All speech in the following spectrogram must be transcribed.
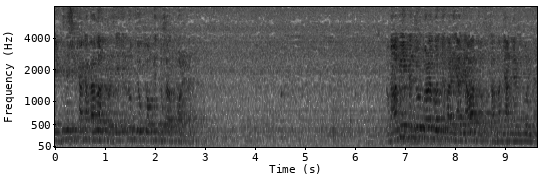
এই বিদেশি টাকা ব্যবহার করেছে, এই জন্য কেউ কাউকে দোষারোপ করে না। এবং আমি এটা জোর করে বলতে পারি, আমি আবার বলছি, কারণ আমি আমি করি না।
